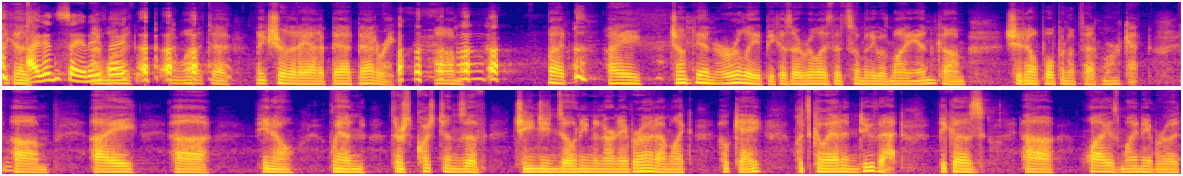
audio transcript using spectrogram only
Because I didn't say I anything. wanted, I wanted to make sure that I had a bad battery. Um, but I jumped in early because I realized that somebody with my income should help open up that market. Um, I, uh, you know, when there's questions of changing zoning in our neighborhood, I'm like, okay, let's go ahead and do that because uh, why is my neighborhood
